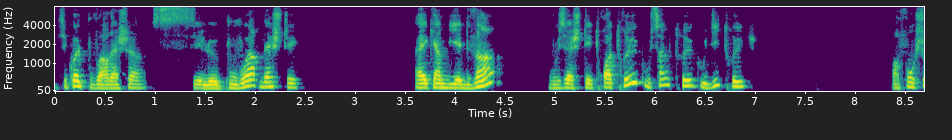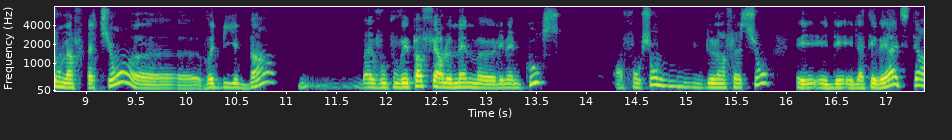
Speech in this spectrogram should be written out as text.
C'est quoi le pouvoir d'achat? C'est le pouvoir d'acheter. Avec un billet de 20, vous achetez trois trucs ou cinq trucs ou 10 trucs. En fonction de l'inflation, euh, votre billet de 20, bah, vous ne pouvez pas faire euh, les mêmes courses en fonction de l'inflation et, de la TVA, etc.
